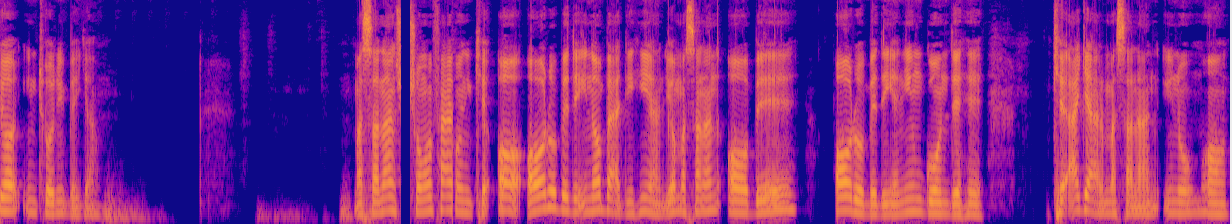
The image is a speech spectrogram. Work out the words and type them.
یا اینطوری بگم. مثلا شما فرض کنید که آ آ رو بده اینا بدیهی هن. یا مثلا آ ب آ رو بده یعنی این گندهه. که اگر مثلا اینو ما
